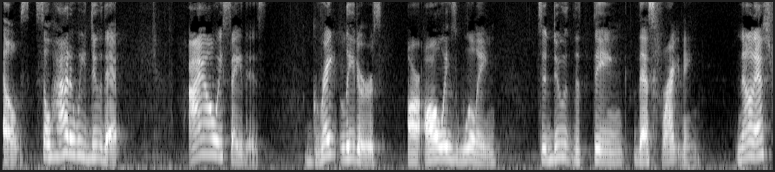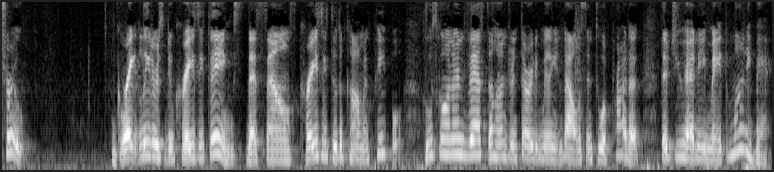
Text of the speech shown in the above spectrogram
else. So, how do we do that? I always say this great leaders are always willing to do the thing that's frightening. No, that's true. Great leaders do crazy things that sounds crazy to the common people. Who's going to invest $130 million into a product that you hadn't even made the money back?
